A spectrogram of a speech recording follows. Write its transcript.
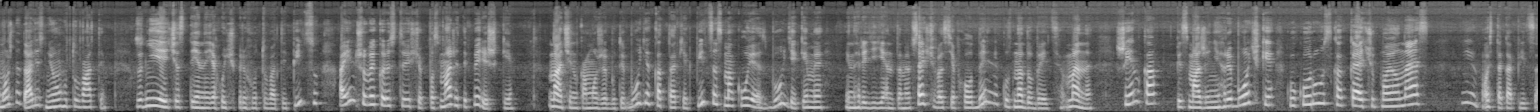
можна далі з нього готувати. З однієї частини я хочу приготувати піцу, а іншу використаю, щоб посмажити пиріжки. Начинка може бути будь-яка, так як піца смакує з будь-якими інгредієнтами. Все, що у вас є в холодильнику, знадобиться. У мене шинка, підсмажені грибочки, кукурузка, кетчуп, майонез і ось така піца.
